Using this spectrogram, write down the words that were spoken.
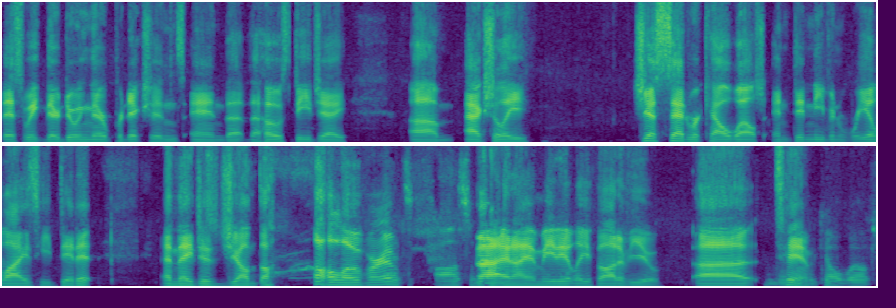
this week they're doing their predictions, and the the host DJ um, actually just said Raquel Welch and didn't even realize he did it, and they just jumped all, all over him. That's awesome. Uh, and I immediately thought of you, uh, Yeah, Tim. Raquel Welch.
